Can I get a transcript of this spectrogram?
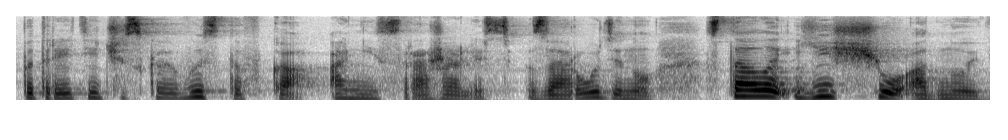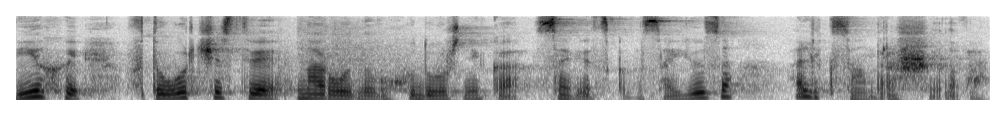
Патриотическая выставка «Они сражались за Родину» стала еще одной вехой в творчестве народного художника Советского Союза Александра Шилова.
